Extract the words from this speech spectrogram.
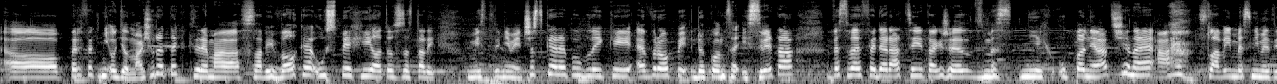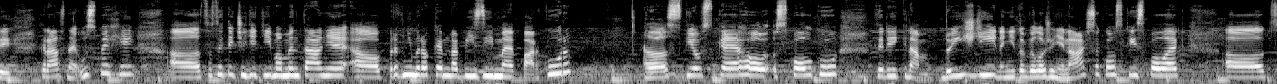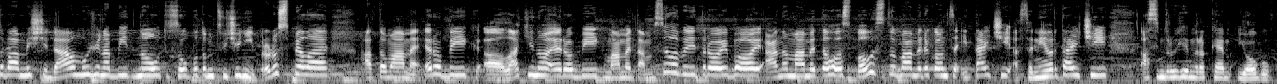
perfektní oddíl mažoretek, které má slaví velké úspěchy. Letos se stali mistrněmi České republiky, Evropy, dokonce i světa ve své federaci, takže jsme z nich úplně nadšené a slavíme s nimi ty krásné úspěchy. Co se týče dětí, momentálně prvním rokem nabízíme parkour, Eh, z kijovského spolku, který k nám dojíždí. Není to vyloženě náš sokolský spolek. Eh, co vám ještě dál může nabídnout, jsou potom cvičení pro dospělé a to máme aerobik, eh, latino aerobik, máme tam silový trojboj, ano, máme toho spoustu, máme dokonce i tai chi a senior tai chi a s tím druhým rokem jogu.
